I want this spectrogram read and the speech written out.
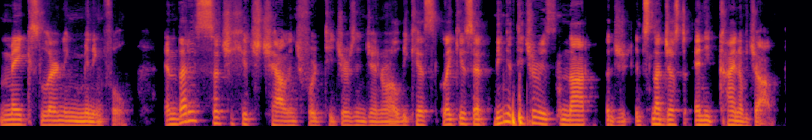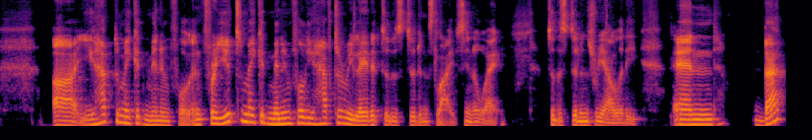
makes learning meaningful. And that is such a huge challenge for teachers in general because like you said, being a teacher is not a, it's not just any kind of job. Uh, you have to make it meaningful. And for you to make it meaningful, you have to relate it to the students' lives in a way, to the students' reality. And that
